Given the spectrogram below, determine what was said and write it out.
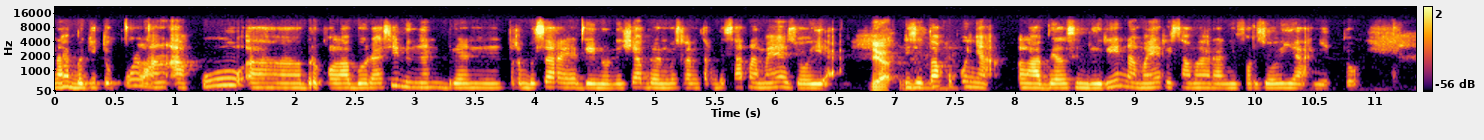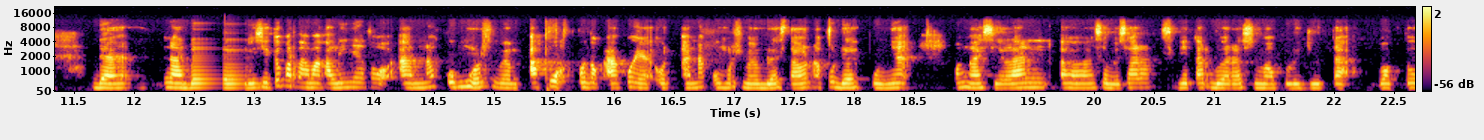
Nah, begitu pulang aku uh, berkolaborasi dengan brand terbesar ya di Indonesia, brand muslim terbesar namanya Zoya. Ya. Di situ aku punya label sendiri namanya Risa Maharani for Zoya gitu. Dan nah dari situ pertama kalinya tuh anak umur aku untuk aku ya anak umur 19 tahun aku udah punya penghasilan uh, sebesar sekitar 250 juta waktu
